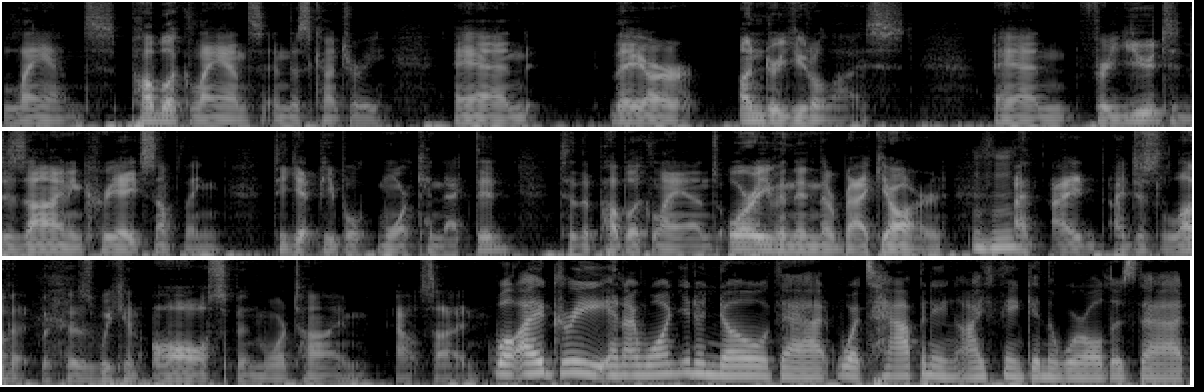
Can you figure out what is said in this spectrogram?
lands, public lands in this country, and they are underutilized. And for you to design and create something to get people more connected to the public lands or even in their backyard, mm-hmm. I, I, I just love it because we can all spend more time outside. Well, I agree. And I want you to know that what's happening, I think, in the world is that,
